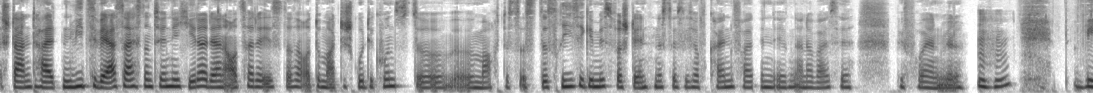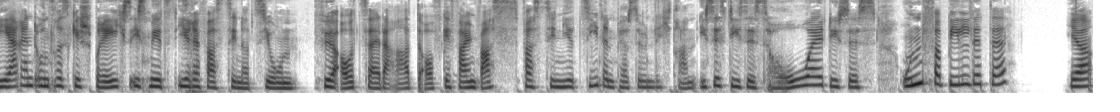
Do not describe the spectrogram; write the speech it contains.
standhalten. Vice versa heißt natürlich nicht jeder, der ein Outsider ist, dass er automatisch gute Kunst äh, macht. Das ist das riesige Missverständnis, das ich auf keinen Fall in irgendeiner Weise befeuern will. Mhm. Während unseres Gesprächs ist mir jetzt Ihre Faszination für Outsider Art aufgefallen. Was fasziniert Sie denn persönlich dran? Ist es dieses Rohe, dieses Unverbildete? Ja,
